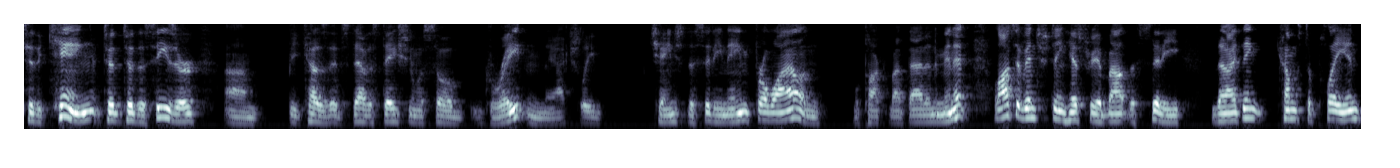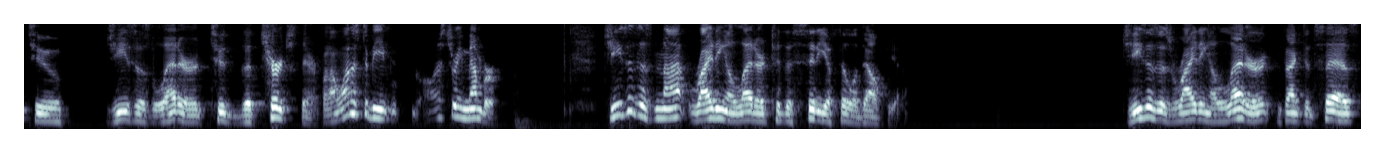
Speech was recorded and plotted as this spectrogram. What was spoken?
to the king, to, to the Caesar, um, because its devastation was so great, and they actually changed the city name for a while, and we'll talk about that in a minute. Lots of interesting history about the city that I think comes to play into Jesus' letter to the church there. But I want us to be, I want us to remember, Jesus is not writing a letter to the city of Philadelphia. Jesus is writing a letter, in fact, it says,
